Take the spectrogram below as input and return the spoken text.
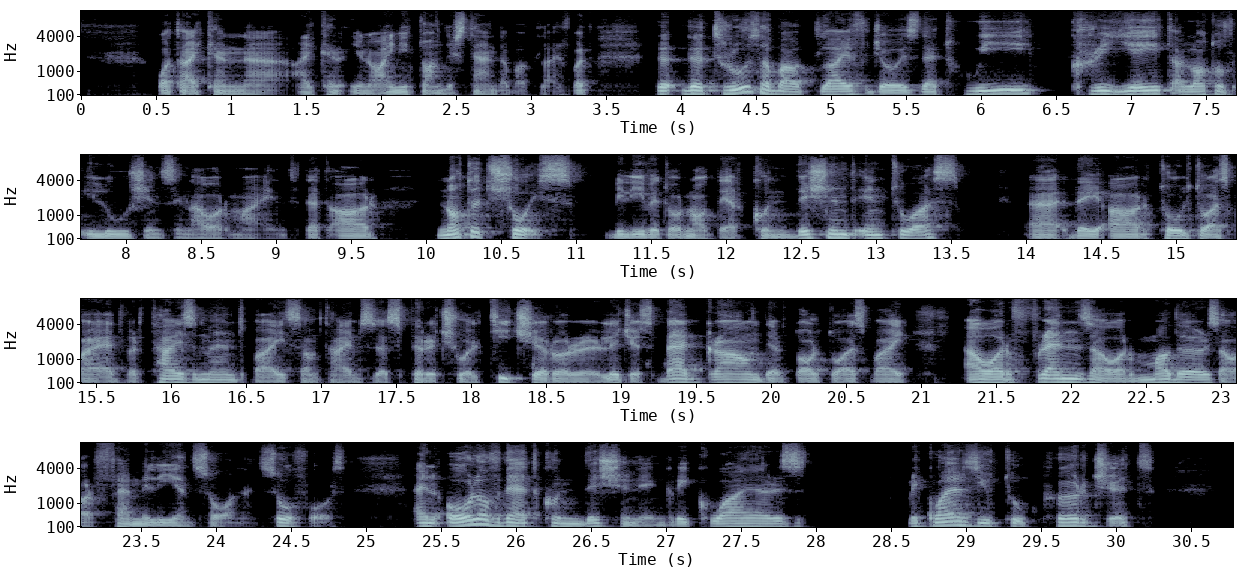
what I can uh, I can you know I need to understand about life. But the the truth about life, Joe, is that we create a lot of illusions in our mind that are not a choice believe it or not. They're conditioned into us. Uh, they are told to us by advertisement, by sometimes a spiritual teacher or a religious background. They're told to us by our friends, our mothers, our family, and so on and so forth. And all of that conditioning requires requires you to purge it,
